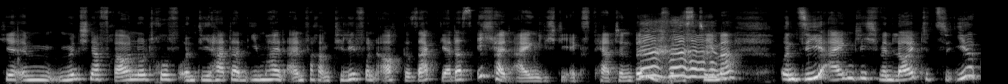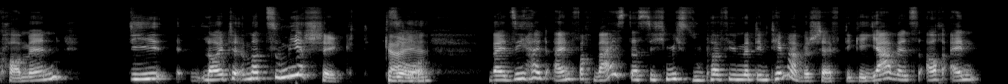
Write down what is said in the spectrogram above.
hier im Münchner Frauennotruf und die hat dann ihm halt einfach am Telefon auch gesagt, ja, dass ich halt eigentlich die Expertin bin für das Thema und sie eigentlich, wenn Leute zu ihr kommen, die Leute immer zu mir schickt. Geil. So. Weil sie halt einfach weiß, dass ich mich super viel mit dem Thema beschäftige. Ja, weil es auch ein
